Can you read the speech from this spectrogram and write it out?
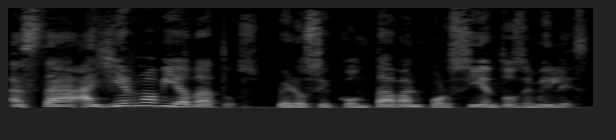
Hasta ayer no había datos, pero se contaban por cientos de miles,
